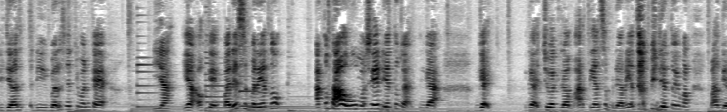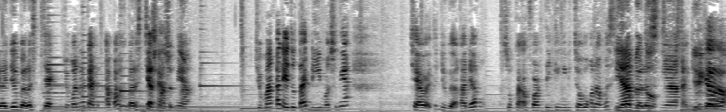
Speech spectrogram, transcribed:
dijelas dibalasnya cuman kayak iya. Ya oke. Padahal sebenarnya tuh aku tahu maksudnya dia tuh nggak nggak nggak nggak cuek dalam artian sebenarnya tapi dia tuh emang mager aja balas cek cuman kan apa balas chat, Chat. maksudnya cuma kan ya itu tadi maksudnya cewek tuh juga kadang suka overthinking ini cowok kenapa sih Iya, kok betul. balasnya kayak jadi gitu kayak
